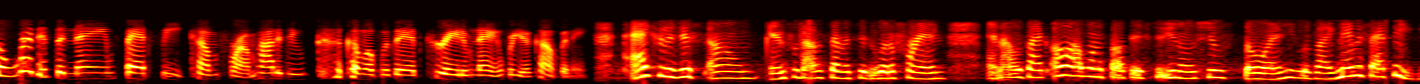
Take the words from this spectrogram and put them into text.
So where did the name Phat Pheet come from? How did you come up with that creative name for your company? Actually, just um in 2007, sitting with a friend, and I was like, "Oh, I want to start this, you know, shoe store." And he was like, "Name it Fat Feet,"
